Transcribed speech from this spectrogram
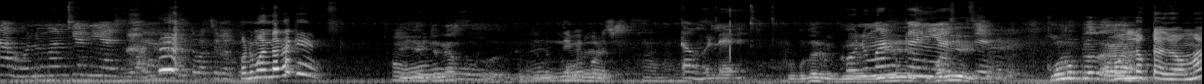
না হনুমানকে নিয়ে হনুমান দাদাকে? নেমে পড়েছে। তাহলে হনুমানকে নিয়ে। কোন লোকটা? কোন লোকটা আসবে মামা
